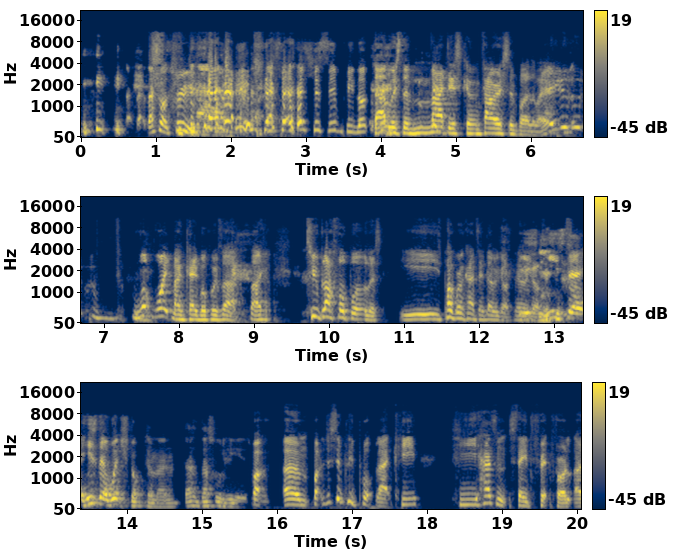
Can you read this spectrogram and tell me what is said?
that, that's not true. that's, that's, just simply not. That was the maddest comparison, by the way. What white man came up with that? Like, two black footballers. He's Pogba and Kante. There we go. There we go. He's their he's their witch doctor, man. That, that's all he is. But um, but just simply put, like he he hasn't stayed fit for a, a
